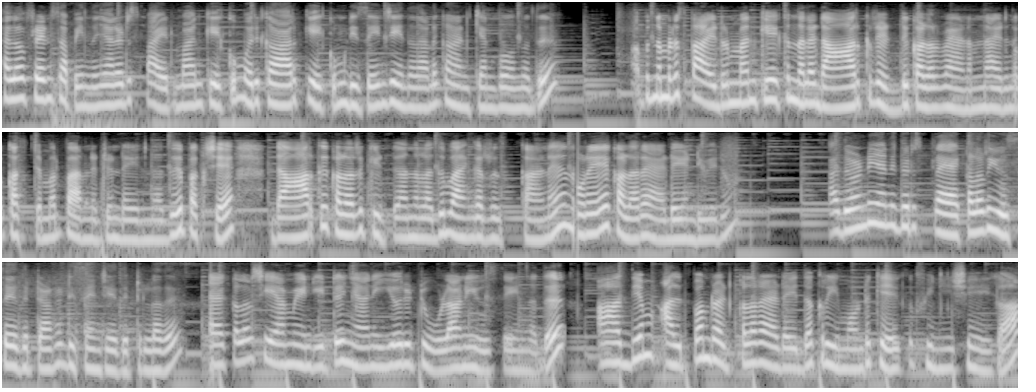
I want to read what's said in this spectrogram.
ഹലോ ഫ്രണ്ട്സ് അപ്പോൾ ഇന്ന് ഞാനൊരു സ്പൈഡർമാൻ കേക്കും ഒരു കാർ കേക്കും ഡിസൈൻ ചെയ്യുന്നതാണ് കാണിക്കാൻ പോകുന്നത്. അപ്പോൾ നമ്മുടെ സ്പൈഡർമാൻ കേക്ക് നല്ല ഡാർക്ക് റെഡ് കളർ വേണം എന്നായിരുന്നു കസ്റ്റമർ പറഞ്ഞിട്ടുണ്ടായിരുന്നത്. പക്ഷേ ഡാർക്ക് കളർ കിട്ടുക എന്നുള്ളത് ഭയങ്കര റിസ്ക് ആണ്. കുറേ കളർ ആഡ് ചെയ്യേണ്ടി വരും. അതുകൊണ്ട് ഞാൻ ഇതൊരു സ്പ്രേ കളർ യൂസ് ചെയ്തിട്ടാണ് ഡിസൈൻ ചെയ്തിട്ടുള്ളത്. സ്പ്രേ കളർ ചെയ്യാൻ വേണ്ടിയിട്ട് ഞാൻ ഈ ഒരു ടൂളാണ് യൂസ് ചെയ്യുന്നത്. ആദ്യം അല്പം റെഡ് കളർ ആഡ് ചെയ്ത ക്രീം കൊണ്ട് കേക്ക് ഫിനിഷ് ചെയ്യുക.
